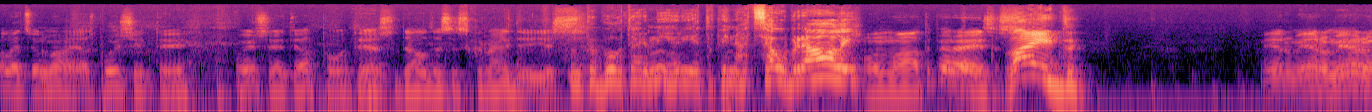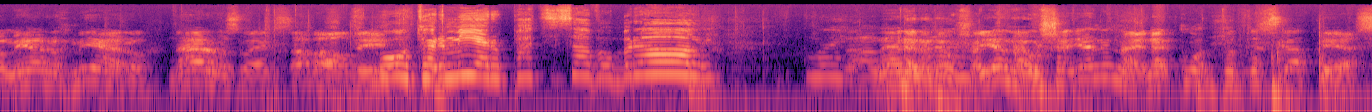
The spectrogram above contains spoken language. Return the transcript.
Paliec un mājās, puisītī. Puisītī atpūties, daudz esi skraidījis. Un tu būtu ar mieru ietupināt savu brāli! Un māte pie reizes. Laid! Mieru, mieru, mieru, mieru, mieru. Nervus vajag savaldīt. Būtu ar mieru pats savu brāli! Vai? Nē, nē, nē, nē, uz šajieni, uz šajieni, nē, nē, ko tu te skaties?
